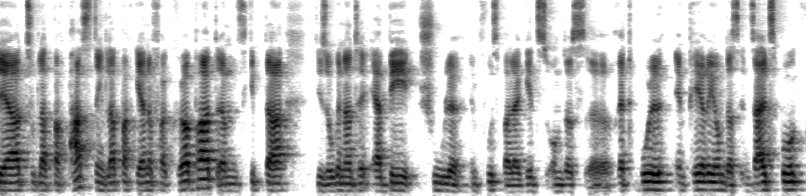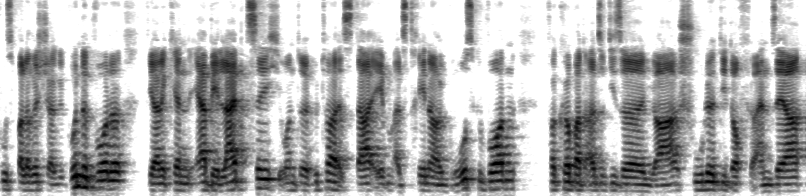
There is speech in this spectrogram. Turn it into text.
der zu Gladbach passt, den Gladbach gerne verkörpert. Ähm, es gibt da die sogenannte RB-Schule im Fußball. Da geht es um das äh, Red Bull-Imperium, das in Salzburg fußballerisch ja gegründet wurde. Wir alle kennen RB Leipzig und äh, Hütter ist da eben als Trainer groß geworden, verkörpert also diese ja, Schule, die doch für einen sehr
